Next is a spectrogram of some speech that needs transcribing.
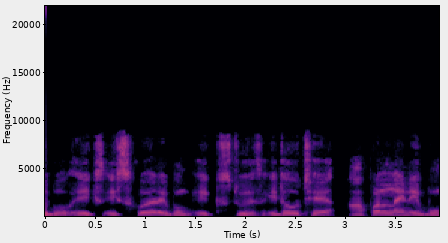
এবং এক্স স্কোয়ার এবং এক্স টু এটা হচ্ছে আপার লাইন এবং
